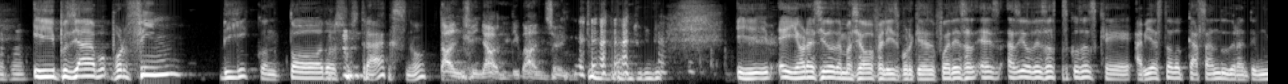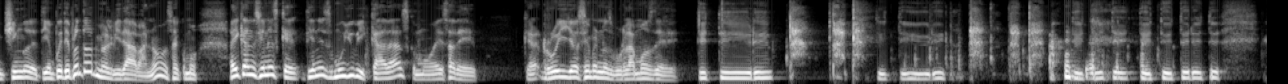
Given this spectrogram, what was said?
Ujú. Ujú. Y pues ya por fin vi con todos sus tracks, ¿no? Y, y ahora he sido demasiado feliz porque fue de esas, es- ha sido de esas cosas que había estado cazando durante un chingo de tiempo y de pronto me olvidaba, ¿no? O sea, como hay canciones que tienes muy ubicadas, como esa de que Rui y yo siempre nos burlamos de.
